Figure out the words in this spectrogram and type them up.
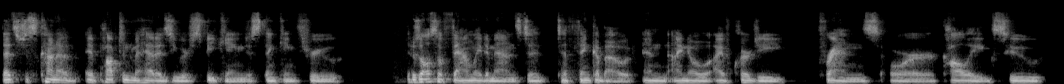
That's just kind of it popped into my head as you were speaking, just thinking through. There's also family demands to to think about, and I know I have clergy friends or colleagues who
